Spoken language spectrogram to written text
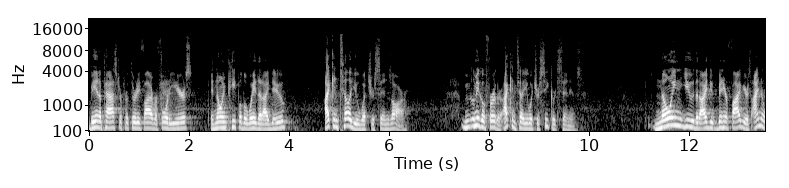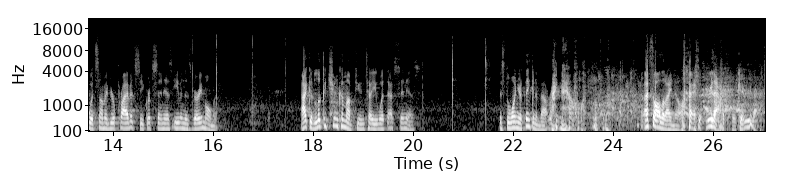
being a pastor for 35 or 40 years and knowing people the way that I do, I can tell you what your sins are. Let me go further. I can tell you what your secret sin is. Knowing you that I do, been here five years, I know what some of your private secret sin is, even this very moment. I could look at you and come up to you and tell you what that sin is. It's the one you're thinking about right now. That's all that I know. relax, okay, relax.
